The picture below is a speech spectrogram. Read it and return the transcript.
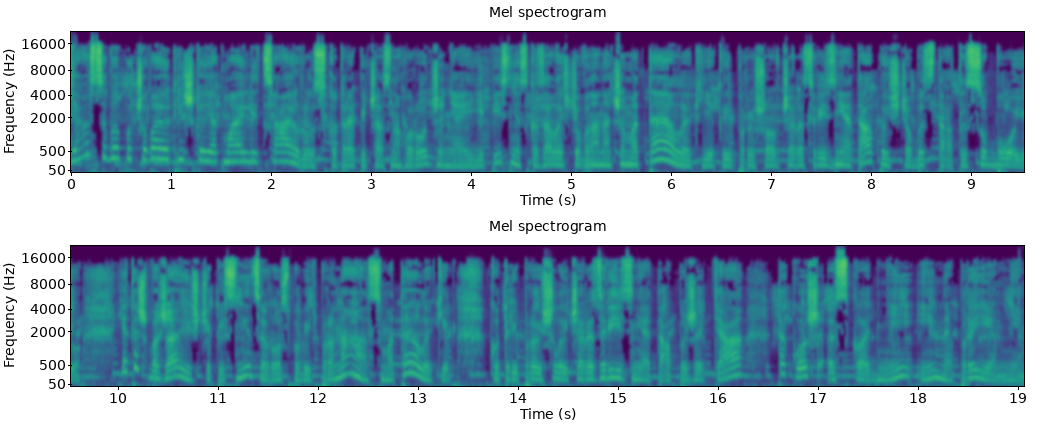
Я себе почуваю трішки як Майлі Цайрус, котра під час нагородження її пісні сказала, що вона наче метелик, який пройшов через різні етапи, щоби стати собою. Я теж вважаю, що пісні це розповідь про нас, метеликів, котрі пройшли через різні етапи життя, також складні і неприємні.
